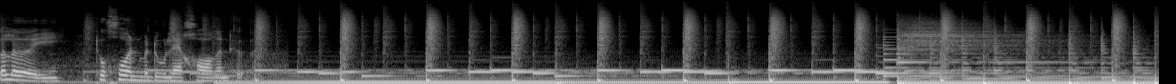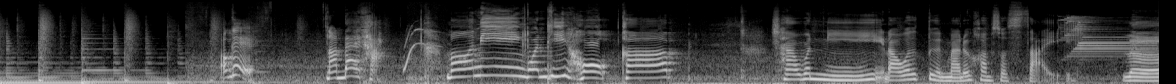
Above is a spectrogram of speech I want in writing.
ก็เลยทุกคนมาดูแลคอกันเถอะโอเคนอนได้ค่ะ มอร์นิ่งวันที่ 6 ครับ ช้าวันนี้เราก็จะตื่นมาด้วยความสดใส เหรอ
